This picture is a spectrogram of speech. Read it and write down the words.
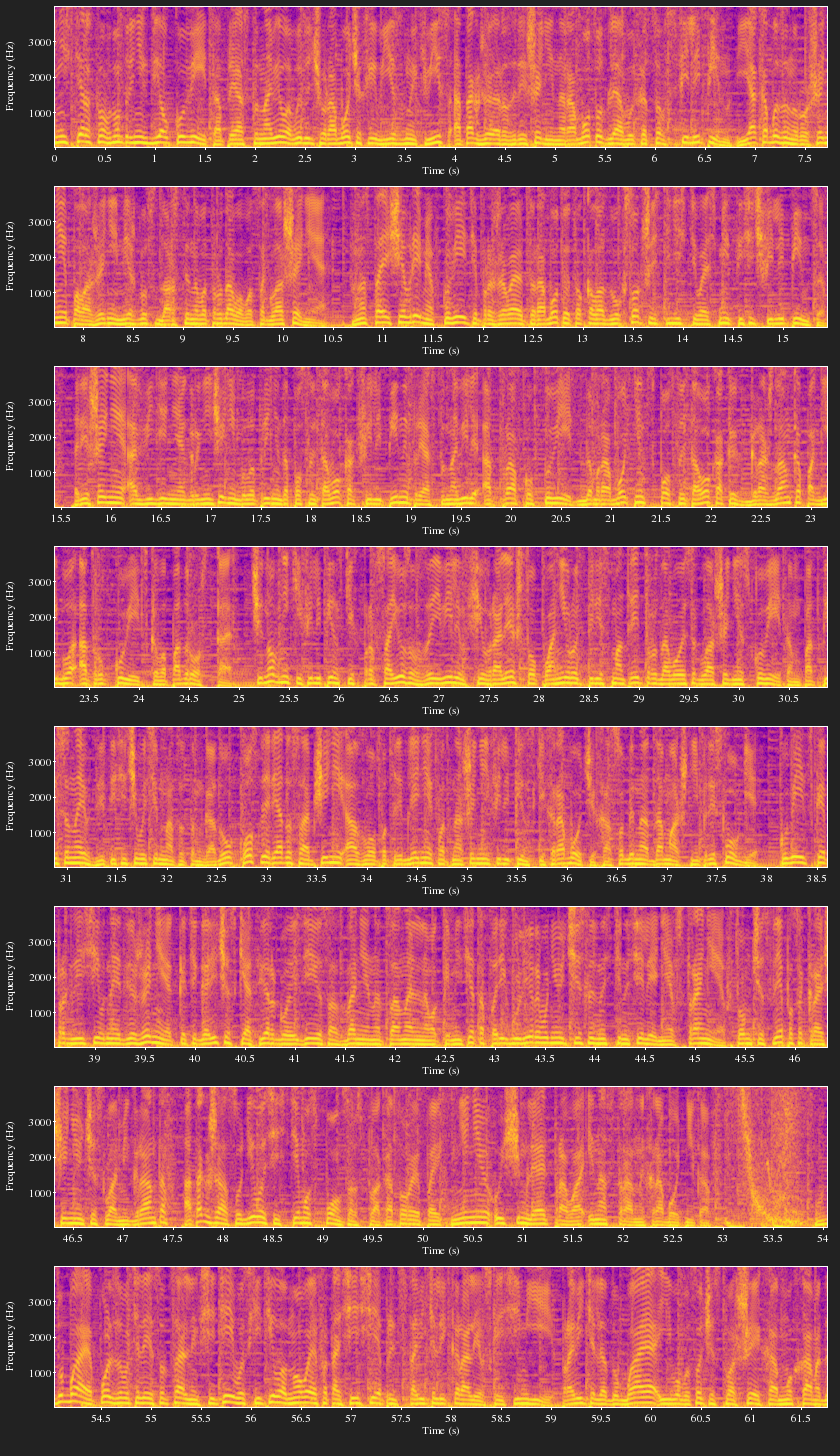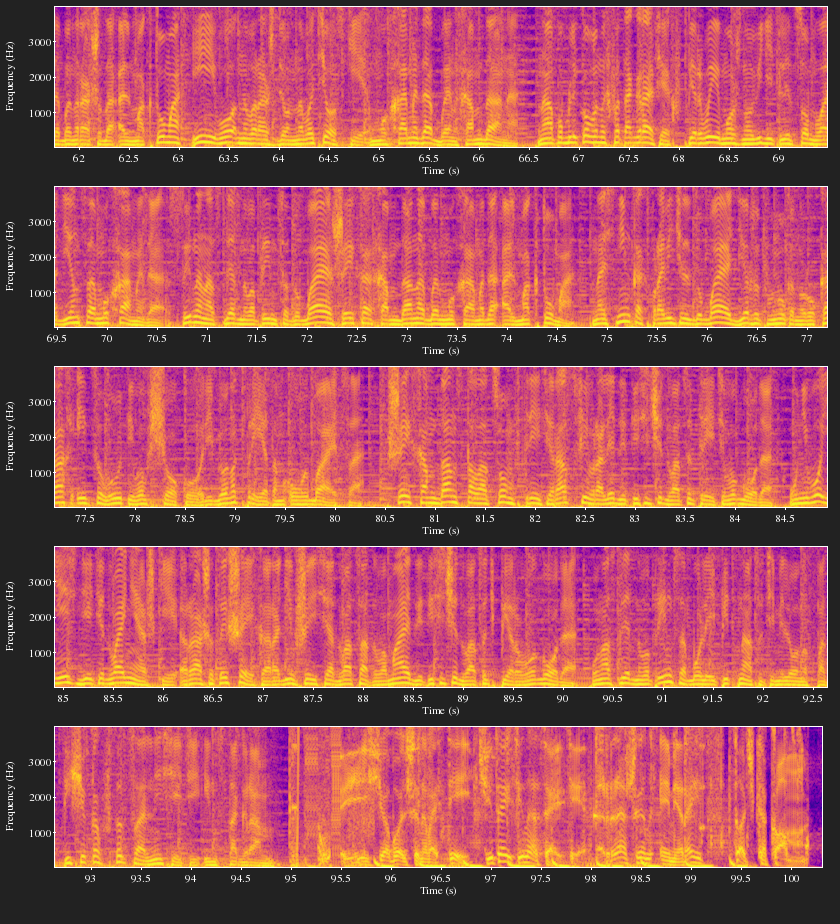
Министерство внутренних дел Кувейта приостановило выдачу рабочих и въездных виз, а также разрешений на работу для выходцев с Филиппин, якобы за нарушение положений Межгосударственного трудового соглашения. В настоящее время в Кувейте проживают и работают около 268 тысяч филиппинцев. Решение о введении ограничений было принято после того, как Филиппины приостановили отправку в Кувейт домработниц после того, как их гражданка погибла от рук кувейтского подростка. Чиновники филиппинских профсоюзов заявили в феврале, что планируют пересмотреть трудовое соглашение соглашение с Кувейтом, подписанное в 2018 году после ряда сообщений о злоупотреблениях в отношении филиппинских рабочих, особенно домашней прислуги. Кувейтское прогрессивное движение категорически отвергло идею создания Национального комитета по регулированию численности населения в стране, в том числе по сокращению числа мигрантов, а также осудило систему спонсорства, которая, по их мнению, ущемляет права иностранных работников. В Дубае пользователей социальных сетей восхитила новая фотосессия представителей королевской семьи, правителя Дубая Дубая, его высочество шейха Мухаммеда бен Рашида Аль-Мактума и его новорожденного тезки Мухаммеда бен Хамдана. На опубликованных фотографиях впервые можно увидеть лицо младенца Мухаммеда, сына наследного принца Дубая шейха Хамдана бен Мухаммеда Аль-Мактума. На снимках правитель Дубая держит внука на руках и целует его в щеку, ребенок при этом улыбается. Шейх Хамдан стал отцом в третий раз в феврале 2023 года. У него есть дети-двойняшки Рашид и Шейха, родившиеся 20 мая 2021 года. У наследного принца более 15 миллионов подписчиков в социальной сети Instagram. Еще больше новостей читайте на сайте RussianEmirates.com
